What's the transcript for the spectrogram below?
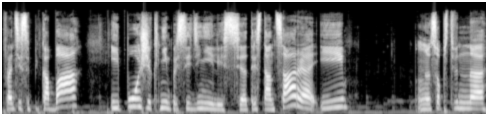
Франсиса Пикаба. И позже к ним присоединились э, Тристан Цара и э, собственно,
